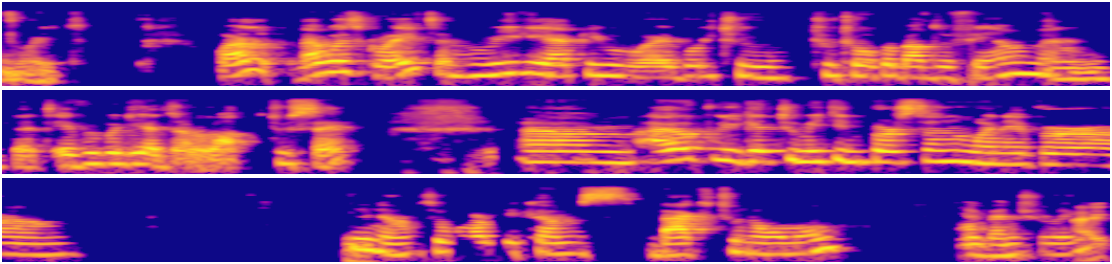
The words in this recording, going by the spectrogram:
Great. Well, that was great. I'm really happy we were able to to talk about the film and that everybody had a lot to say. Um, I hope we get to meet in person whenever um, you know the world becomes back to normal eventually. I-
